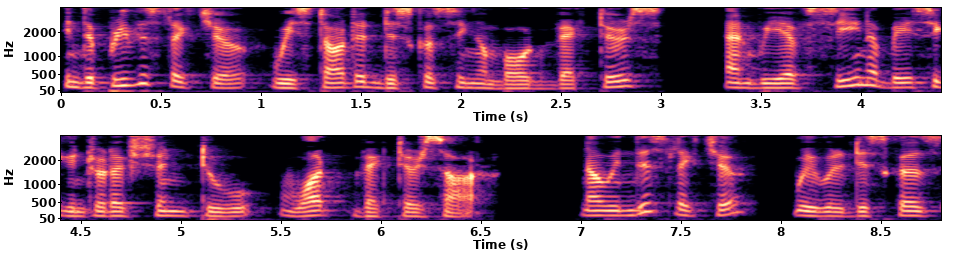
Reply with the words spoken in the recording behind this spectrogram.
In the previous lecture, we started discussing about vectors and we have seen a basic introduction to what vectors are. Now in this lecture, we will discuss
